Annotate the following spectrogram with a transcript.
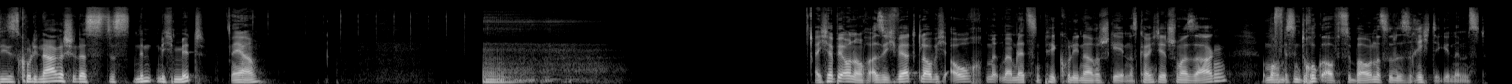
dieses kulinarische, das, das nimmt mich mit. Ja. Ich habe ja auch noch, also ich werde, glaube ich, auch mit meinem letzten Pick kulinarisch gehen. Das kann ich dir jetzt schon mal sagen, um auch ein bisschen Druck aufzubauen, dass du das Richtige nimmst.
